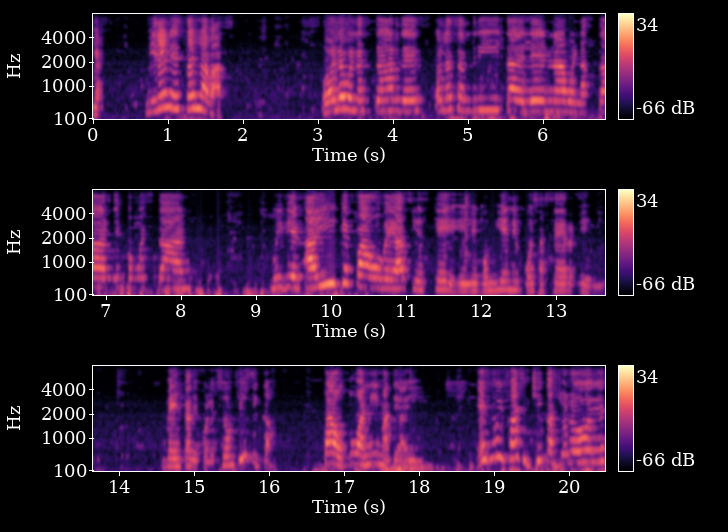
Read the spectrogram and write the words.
Ya. Miren, esta es la base. Hola, buenas tardes. Hola, Sandrita, Elena, buenas tardes. ¿Cómo están? Muy bien. Ahí que Pau vea si es que eh, le conviene pues hacer eh, venta de colección física. Pau, tú anímate ahí. Es muy fácil, chicas. Yo lo he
